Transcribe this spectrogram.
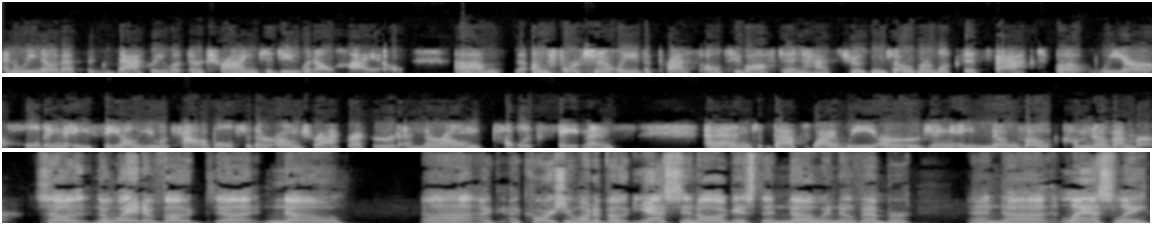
And we know that's exactly what they're trying to do in Ohio. Um, unfortunately, the press all too often has chosen to overlook this fact, but we are holding the ACLU accountable to their own track record and their own public statements. And that's why we are urging a no vote come November. So the way to vote uh, no, uh, of course, you want to vote yes in August and no in November. And uh, lastly,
